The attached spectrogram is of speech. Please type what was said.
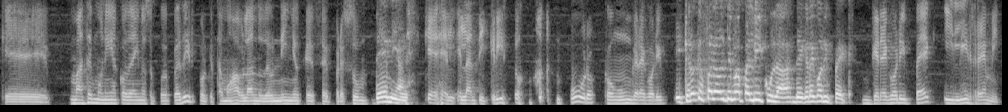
que más demoníaco de ahí no se puede pedir, porque estamos hablando de un niño que se presume Demian. que es el, anticristo puro con un Gregory. Y creo que fue la última película de Gregory Peck. Gregory Peck y Lee Remick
